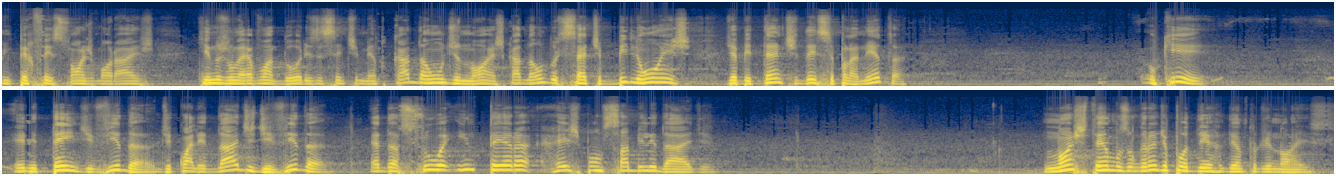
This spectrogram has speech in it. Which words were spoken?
imperfeições morais que nos levam a dores e sentimentos. Cada um de nós, cada um dos sete bilhões de habitantes desse planeta, o que ele tem de vida, de qualidade de vida, é da sua inteira responsabilidade. Nós temos um grande poder dentro de nós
